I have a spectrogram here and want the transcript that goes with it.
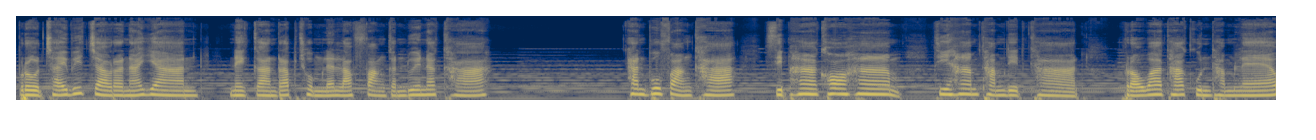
โปรดใช้วิจารณญาณ ในการรับชมและรับฟังกันด้วยนะคะ ท่านผู้ฟังคะ 15 ข้อห้ามที่ห้ามทำเด็ดขาด เพราะว่าถ้าคุณทำแล้ว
